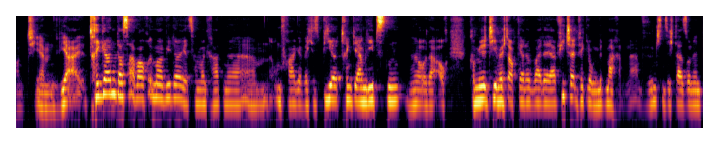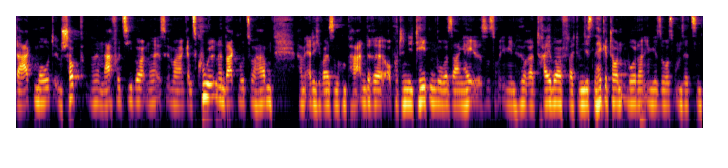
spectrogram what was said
Und ähm, wir triggern das aber auch immer wieder. Jetzt haben wir gerade eine ähm, Umfrage, welches Bier trinkt ihr am liebsten? Ne? Oder auch Community möchte auch gerne bei der Feature-Entwicklung mitmachen. Ne? Wir wünschen sich da so einen Dark Mode im Shop, ne? nachvollziehbar, ne? ist immer ganz cool, einen Dark Mode zu haben. Haben ehrlicherweise noch ein paar andere Opportunitäten, wo wir sagen, hey, das ist doch irgendwie ein höherer Treiber, vielleicht im nächsten Hackathon, wo wir dann irgendwie sowas umsetzen.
